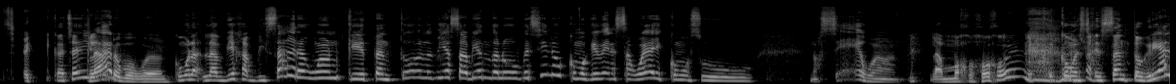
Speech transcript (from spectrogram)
¿cachai? claro, pues, weón. Como la- las viejas bisagras, weón, que están todos los días sabiendo a los vecinos, como que ven esa weá y es como su. No sé, weón. Las mojojojo, eh. Es como el, el santo grial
